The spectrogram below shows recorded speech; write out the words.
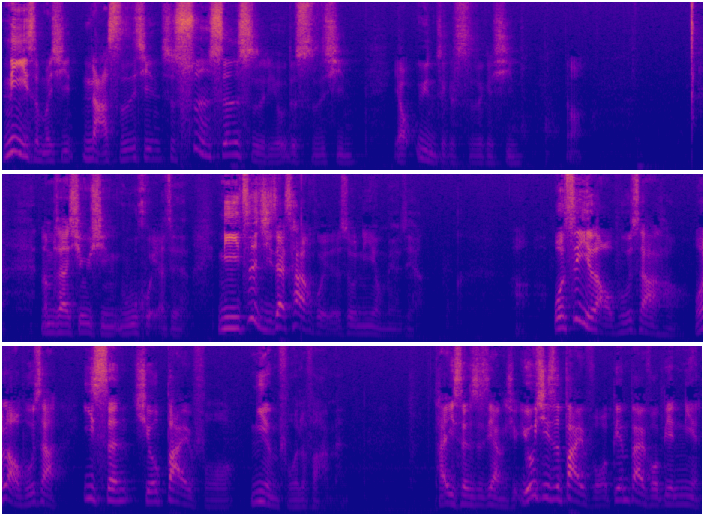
逆什么心？哪十心？是顺生死流的十心，要运这个十个心啊。那么在修行无悔啊，这样你自己在忏悔的时候，你有没有这样？啊，我自己老菩萨哈，我老菩萨一生修拜佛念佛的法门，他一生是这样修，尤其是拜佛，边拜佛边念，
